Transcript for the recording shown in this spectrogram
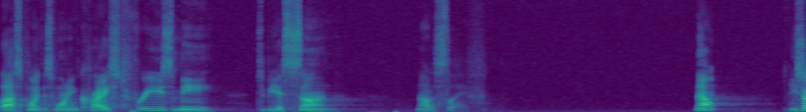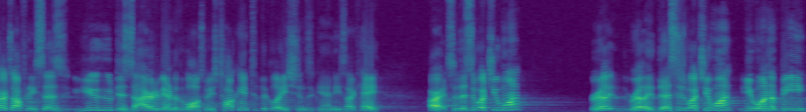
Last point this morning Christ frees me to be a son, not a slave. Now, he starts off and he says, You who desire to be under the law. So he's talking to the Galatians again. He's like, Hey, all right, so this is what you want? Really? Really? This is what you want? You want to be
